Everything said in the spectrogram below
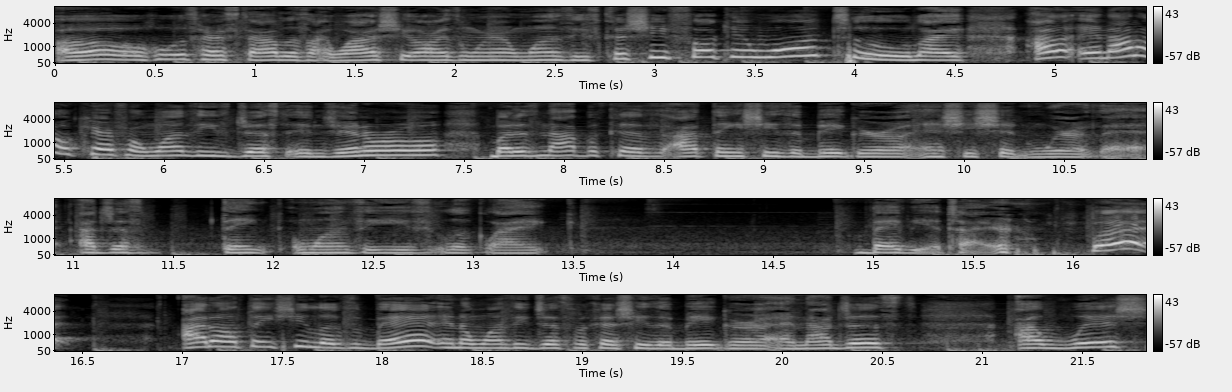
oh, who is her stylist? Like, why is she always wearing onesies? Because she fucking want to. Like, I, and I don't care for onesies just in general, but it's not because I think she's a big girl and she shouldn't wear that. I just think onesies look like baby attire. but I don't think she looks bad in a onesie just because she's a big girl. And I just, I wish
